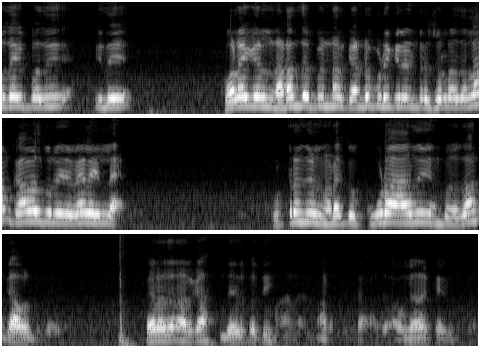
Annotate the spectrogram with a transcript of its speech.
உதைப்பது இது கொலைகள் நடந்த பின்னர் கண்டுபிடிக்கிறேன் என்று சொல்வதெல்லாம் காவல்துறையில் வேலை இல்லை. குற்றங்கள் நடக்கக்கூடாது என்பதுதான் காவல்துறை. வேற எதனா இருக்கா? இந்த இதை பற்றி அது அவங்க தான் கேட்கணும் சார்.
